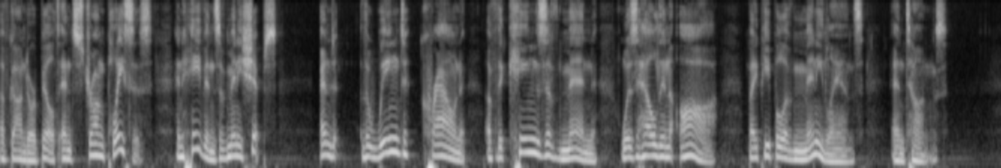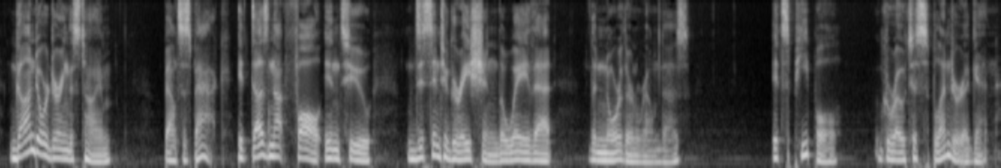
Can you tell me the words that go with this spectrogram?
of Gondor built, and strong places, and havens of many ships. And the winged crown of the kings of men was held in awe by people of many lands and tongues. Gondor during this time bounces back. It does not fall into disintegration the way that the northern realm does. Its people grow to splendor again.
